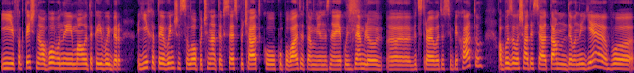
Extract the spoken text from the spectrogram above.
І фактично, або вони мали такий вибір їхати в інше село, починати все спочатку, купувати там, я не знаю, якусь землю, е, відстроювати собі хату, або залишатися там, де вони є, в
